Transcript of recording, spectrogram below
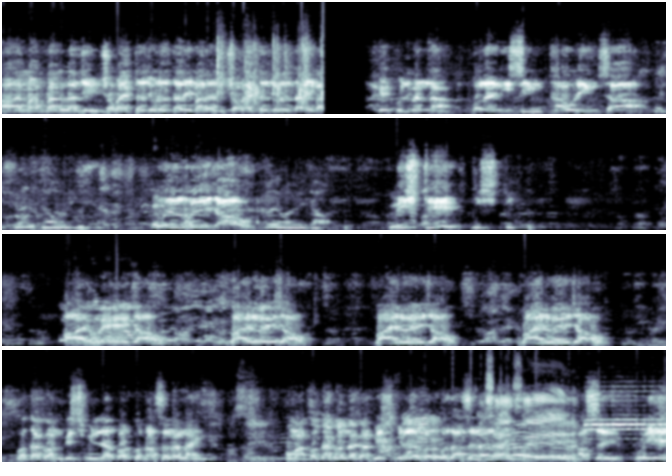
আর মা পাগলাজি সবাই একটা জোরে তালি মারেন সবাই একটা জোরে তালি মারেন আগে খুলবেন না বলেন ইসিং থাউরিং সা তৈরি হয়ে যাও। মিষ্টি। মিষ্টি আয় হয়ে যাও বাইর হয়ে যাও বাইর হয়ে যাও বাইর হয়ে যাও। কথা কন বিসমিল্লার বরকত আছে না নাই? ওমা কথা কন না বিসমিল্লার বরকত আছে না নাই? আছে। হয়ে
